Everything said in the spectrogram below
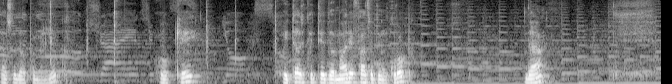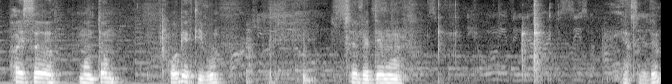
Da, să dau pe mijloc. Ok. Uitați cât e de mare față de un crop. Da? Hai să montăm obiectivul. Să vedem. Ia să vedem.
